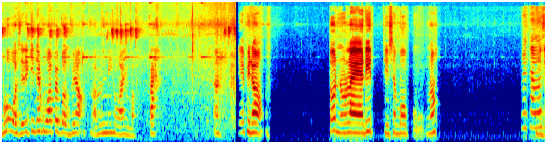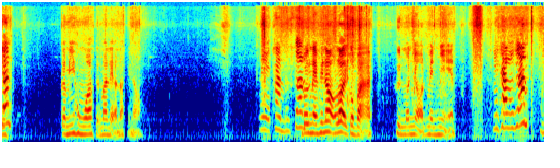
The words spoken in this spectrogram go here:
บ่ฮู้ว่าสิได้กินแต่หัวไปเบิ่งพี่น้องว่ามันมีหัวอยู่บ่ไปอะเด้พี่น้องต้นแรดิสที่สะโบปลูกเนาะ นี่ทำมาซ้ำก็มีหัวขึ้นมาแล้วเนาะพี่น้องนี่ทำมาซ้เบิ่งในพี่น้องร้อยกว่าบาทขึ้นมันหยอดเม็ดแหยดำนี่ทำมาซ้อื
